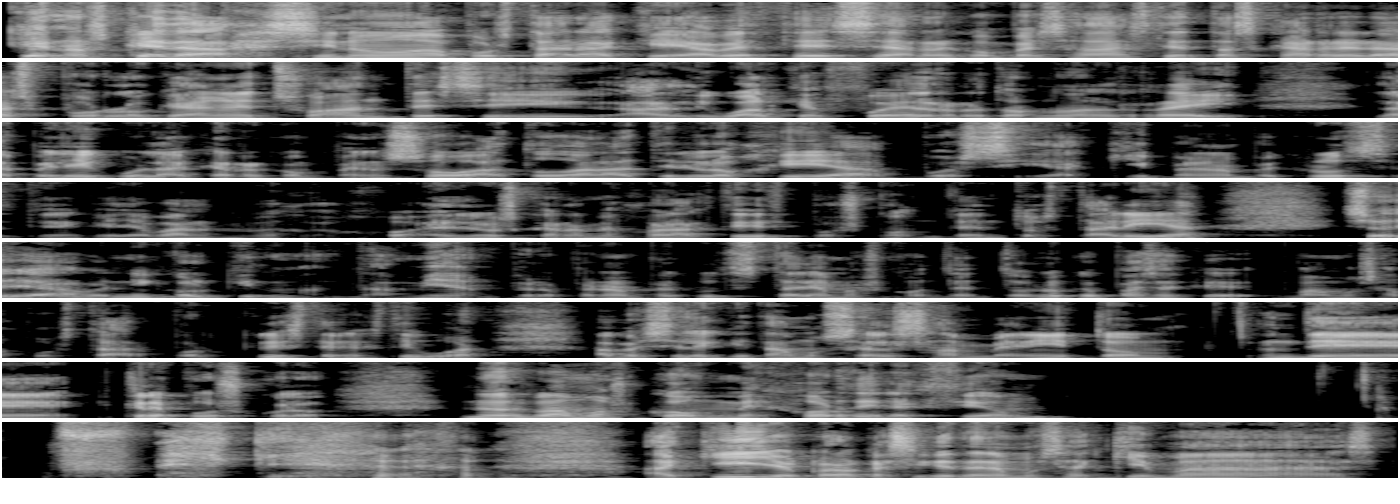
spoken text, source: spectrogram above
¿Qué nos queda? Sino apostar a que a veces sean recompensadas ciertas carreras por lo que han hecho antes y al igual que fue El Retorno del Rey, la película que recompensó a toda la trilogía, pues si aquí Penelope Cruz se tiene que llevar el Oscar a Mejor Actriz, pues contento estaría. Eso ya Nicole Kidman también, pero Penelope Cruz estaría más contento. Lo que pasa es que vamos a apostar por Kristen Stewart a ver si le quitamos el San Benito de Crepúsculo. Nos vamos con Mejor Dirección, aquí yo creo que sí que tenemos aquí más,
